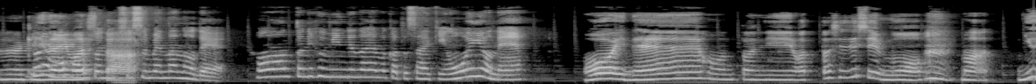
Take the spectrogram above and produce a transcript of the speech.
うん、気になりましどれも本当におたす。すめなので、本当に不眠で悩む方最近多いよね。多いね、本当に。私自身も、うん。まあ、入眠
